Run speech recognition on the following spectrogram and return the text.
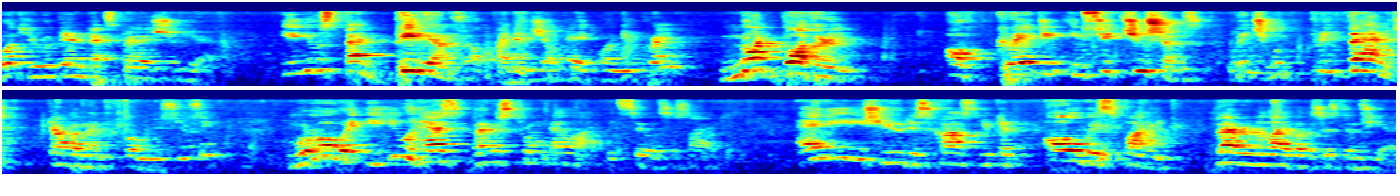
what European taxpayers should hear. EU spent billions of financial aid on Ukraine, not bothering of creating institutions which would prevent government from misusing. Moreover, EU has very strong ally with civil society. Any issue discussed, you can always find very reliable assistance here.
